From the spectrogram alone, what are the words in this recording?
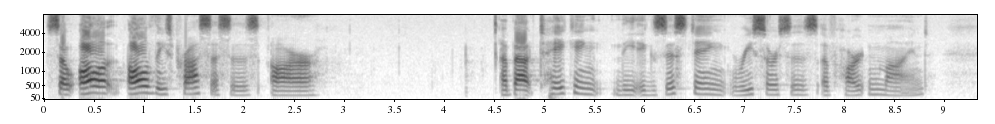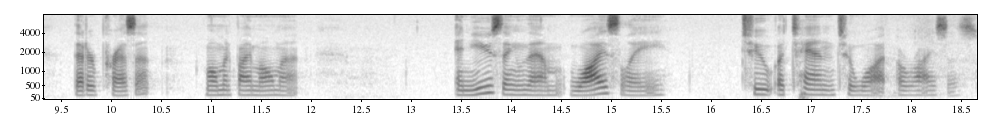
So, all, all of these processes are about taking the existing resources of heart and mind that are present moment by moment and using them wisely to attend to what arises.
